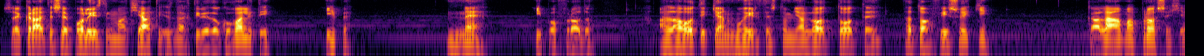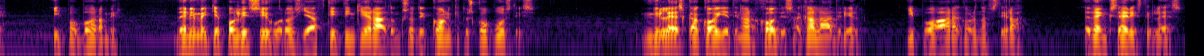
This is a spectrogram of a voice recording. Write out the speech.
Σε κράτησε πολύ στην ματιά της, δαχτυλιδοκουβαλητή, είπε. Ναι, είπε ο Φρόντο, αλλά ό,τι και αν μου ήρθε στο μυαλό τότε θα το αφήσω εκεί. Καλά, μα πρόσεχε, είπε ο Μπόρομιρ. Δεν είμαι και πολύ σίγουρος για αυτή την κυρά των ξωτικών και τους σκοπού της. Μη λες κακό για την αρχόντισα Γκαλάντριελ, είπε ο Άραγκορν αυστηρά. Δεν ξέρεις τι λες.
